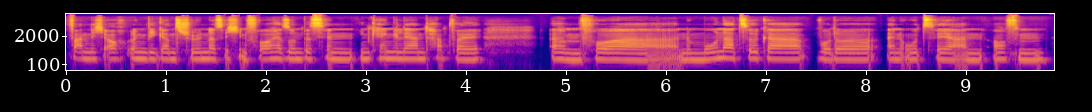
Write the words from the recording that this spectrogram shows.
fand ich auch irgendwie ganz schön, dass ich ihn vorher so ein bisschen ihn kennengelernt habe, weil ähm, vor einem Monat circa wurde ein Ozean auf dem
